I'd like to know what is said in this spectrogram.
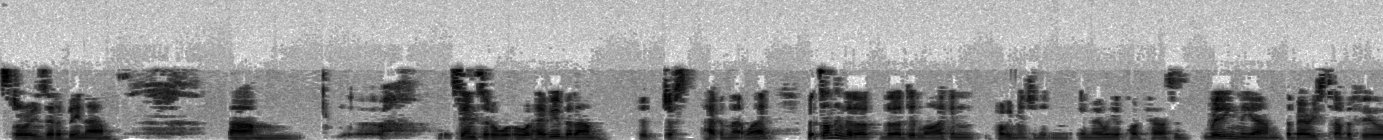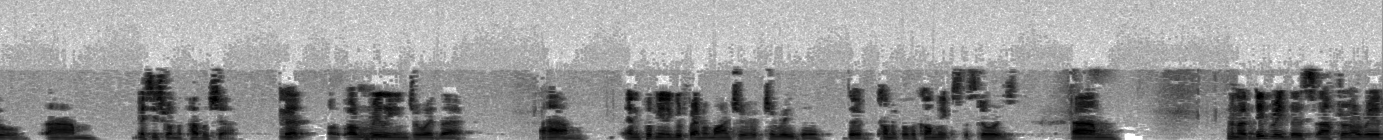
stories that have been, um, um, censored or, or what have you, but, um, it just happened that way. But something that I, that I did like, and probably mentioned it in, in earlier podcasts, is reading the, um, the Barry Stubberfield, um, message from the publisher. Mm. That, I, I Mm. really enjoyed that. Um, and put me in a good frame of mind to to read the the comic or the comics, the stories. Um, and I did read this after I read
